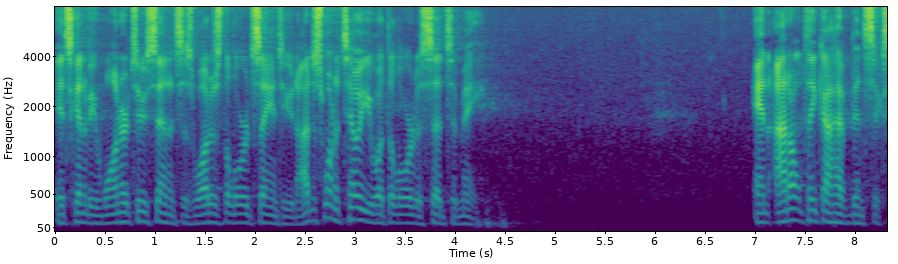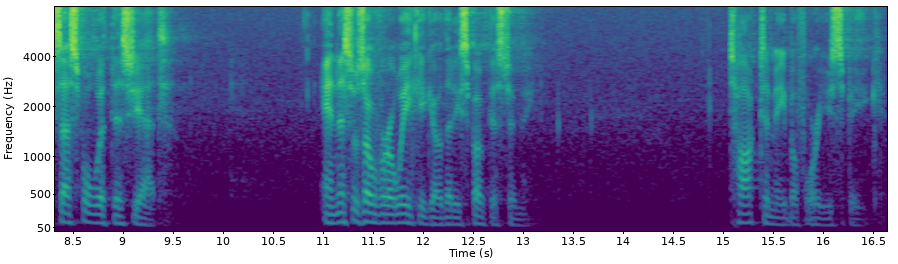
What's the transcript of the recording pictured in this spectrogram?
It's going to be one or two sentences. What is the Lord saying to you? And I just want to tell you what the Lord has said to me. And I don't think I have been successful with this yet. And this was over a week ago that he spoke this to me. Talk to me before you speak.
